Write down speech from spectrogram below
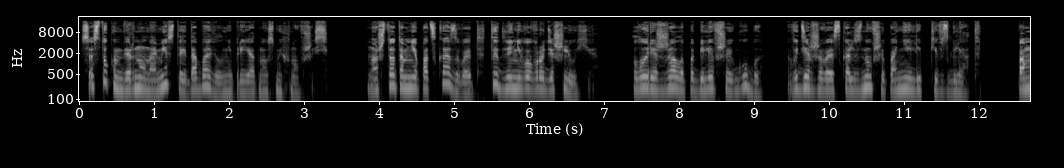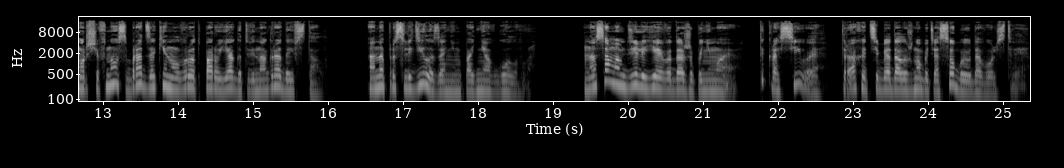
Со стуком вернул на место и добавил, неприятно усмехнувшись. «Но что-то мне подсказывает, ты для него вроде шлюхи». Лори сжала побелевшие губы, выдерживая скользнувший по ней липкий взгляд. Поморщив нос, брат закинул в рот пару ягод винограда и встал. Она проследила за ним, подняв голову. «На самом деле я его даже понимаю. Ты красивая, трахать тебя должно быть особое удовольствие».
